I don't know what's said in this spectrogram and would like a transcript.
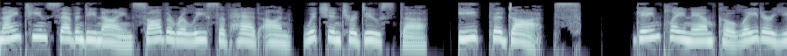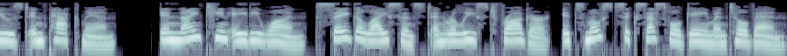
1979 saw the release of Head On, which introduced the Eat the Dots gameplay Namco later used in Pac-Man. In 1981, Sega licensed and released Frogger, its most successful game until then.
